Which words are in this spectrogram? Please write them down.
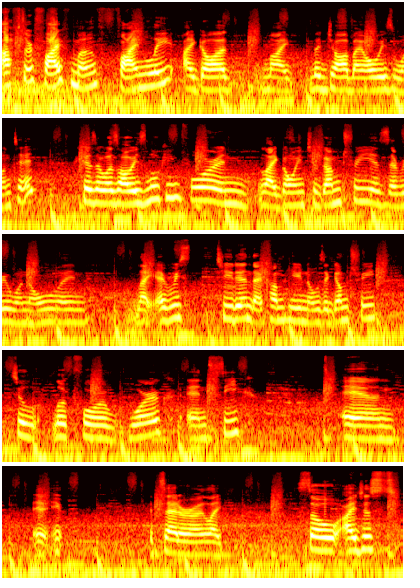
After five months, finally, I got my the job I always wanted because I was always looking for and like going to Gumtree, as everyone knows, and like every student that come here knows a Gumtree to look for work and seek and eh, etc. Like, so I just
